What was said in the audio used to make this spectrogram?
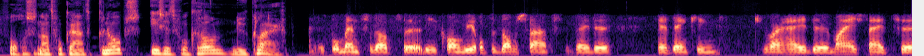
Volgens een advocaat Knoops is het voor Kroon nu klaar. Het moment dat uh, de heer Kroon weer op de Dam staat bij de herdenking... waar hij de majesteit uh,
